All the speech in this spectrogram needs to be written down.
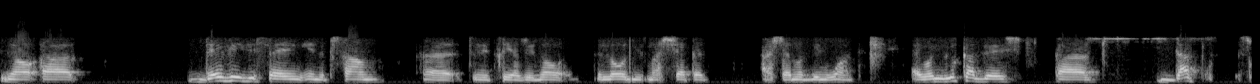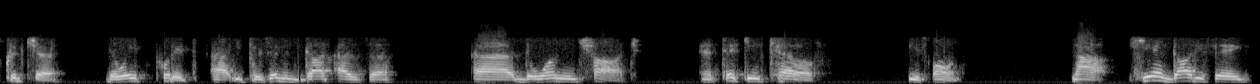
You know, uh, David is saying in the Psalm uh, 23, as we know, the Lord is my shepherd; I shall not be in want. And when you look at this, uh, that scripture, the way he put it, uh, he presented God as uh, uh, the one in charge and taking care of his own. Now, here God is saying,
